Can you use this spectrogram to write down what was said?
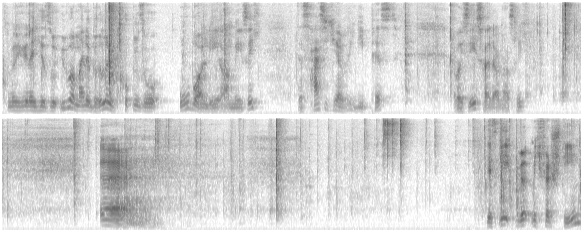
Jetzt muss ich wieder hier so über meine Brille gucken, so oberlehrermäßig. Das hasse ich ja wie die Pest. Aber ich sehe es halt anders nicht. Äh. Jetzt wird mich verstehen.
